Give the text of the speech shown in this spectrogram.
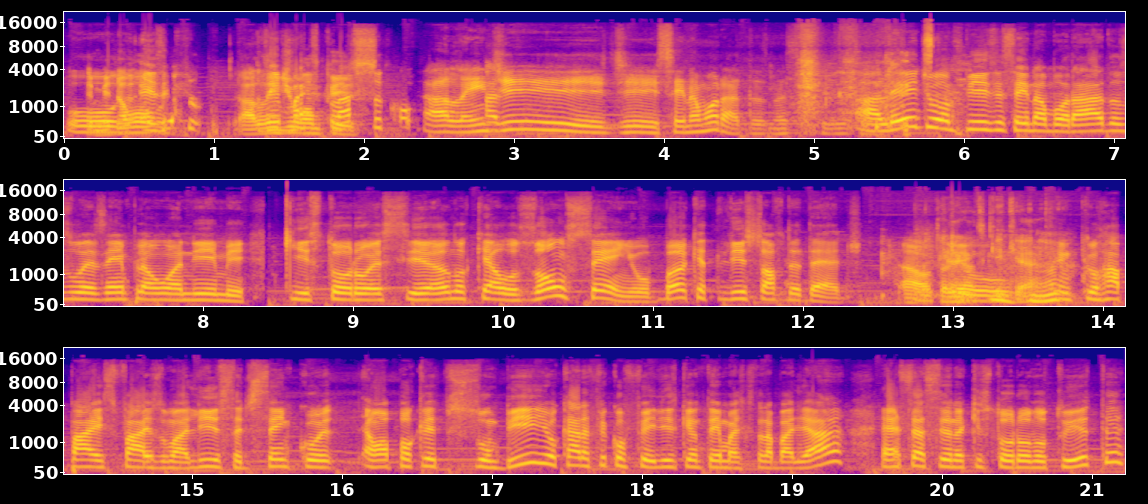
O um- exemplo, Além de exemplo One mais Piece. clássico Além de, de sem namoradas, né? Além de One Piece e Sem Namoradas, o exemplo é um anime que estourou esse ano, que é o Zonsen, o Bucket List of the Dead. Ah, ok. o que, que é. Em que o rapaz faz uma lista de 100 coisas. É um apocalipse zumbi e o cara ficou feliz que não tem mais que trabalhar. Essa é a cena que estourou no Twitter.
